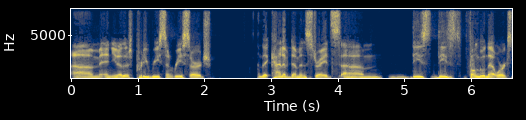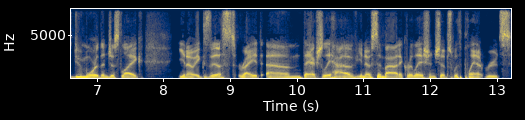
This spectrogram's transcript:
Um, and, you know, there's pretty recent research that kind of demonstrates um, these these fungal networks do more than just like you know exist right? Um, they actually have you know symbiotic relationships with plant roots.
